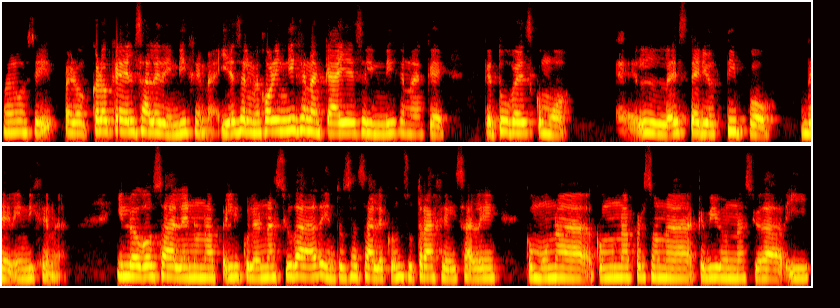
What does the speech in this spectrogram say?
algo así, pero creo que él sale de indígena y es el mejor indígena que hay, es el indígena que, que tú ves como el estereotipo del indígena. Y luego sale en una película en una ciudad y entonces sale con su traje y sale como una, como una persona que vive en una ciudad. Y,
